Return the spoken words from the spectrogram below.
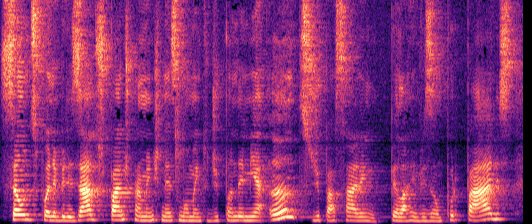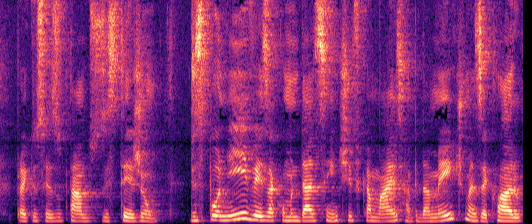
são disponibilizados, particularmente nesse momento de pandemia, antes de passarem pela revisão por pares, para que os resultados estejam disponíveis à comunidade científica mais rapidamente, mas é claro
